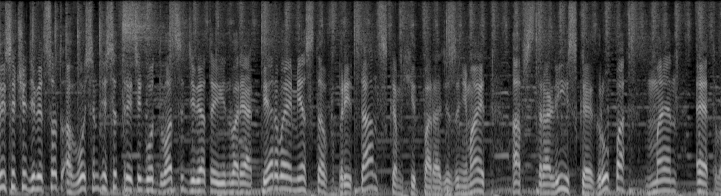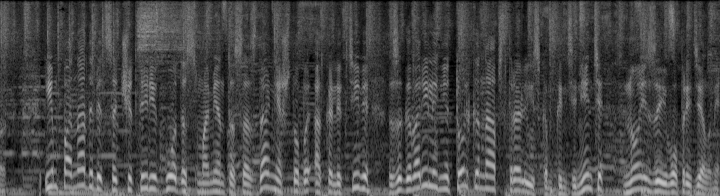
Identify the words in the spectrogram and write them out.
1983 год, 29 января. Первое место в британском хит-параде занимает австралийская группа Man Edward. Им понадобится 4 года с момента создания, чтобы о коллективе заговорили не только на австралийском континенте, но и за его пределами.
